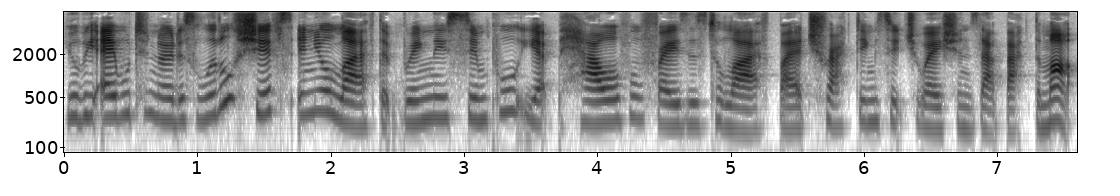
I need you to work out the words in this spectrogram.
you'll be able to notice little shifts in your life that bring these simple yet powerful phrases to life by attracting situations that back them up.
